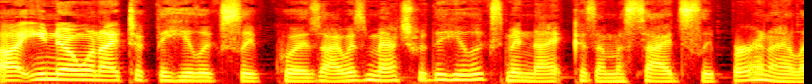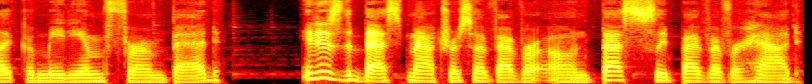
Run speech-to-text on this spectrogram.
Uh, you know, when I took the Helix sleep quiz, I was matched with the Helix Midnight because I'm a side sleeper and I like a medium firm bed. It is the best mattress I've ever owned, best sleep I've ever had.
